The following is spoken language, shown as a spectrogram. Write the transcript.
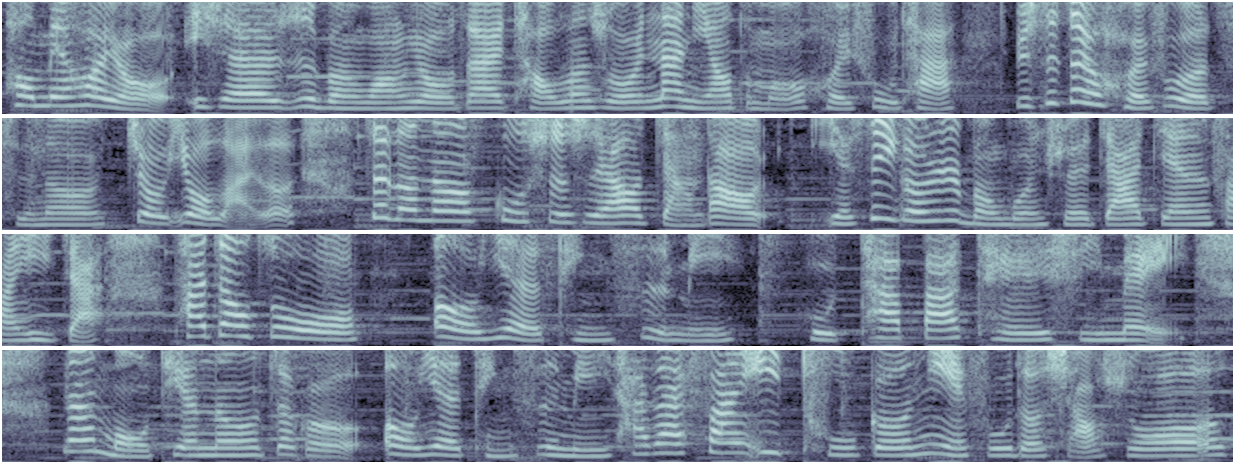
后面会有一些日本网友在讨论说，那你要怎么回复他？于是这个回复的词呢，就又来了。这个呢，故事是要讲到，也是一个日本文学家兼翻译家，他叫做二叶亭四迷。虎他巴提西美。那某天呢，这个二叶亭四迷他在翻译屠格涅夫的小说《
